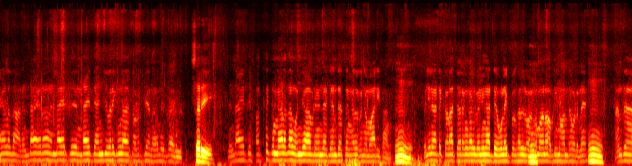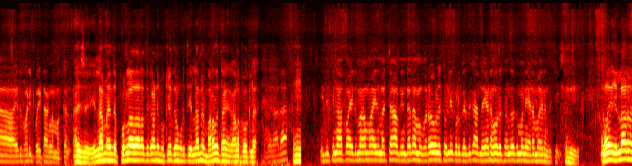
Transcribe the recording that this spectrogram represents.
மேலே தான் ரெண்டாயிரம் ரெண்டாயிரத்தி ரெண்டாயிரத்தி அஞ்சு வரைக்கும் அது தொடர்ச்சியாக நடந்துட்டு தான் இருந்துச்சு. சரி. ரெண்டாயிரத்தி பத்துக்கு மேலே தான் கொஞ்சம் அப்படி இந்த ஜென்ரேஷன்கள் கொஞ்சம் மாறிட்டாங்க. வெளிநாட்டு கலாச்சாரங்கள் வெளிநாட்டு உழைப்புகள் வருமானம் அப்படின்னு வந்த உடனே அந்த இதுபடி போயிட்டாங்க மக்கள். அது சரி. எல்லாமே இந்த பொருளாதாரத்துக்காண்டி முக்கியத்துவம் கொடுத்து எல்லாமே மறந்துட்டாங்க காலப்போக்கில். அதனால இது சின்னப்பா இது மாமா இது மச்சான் அப்படின்றத நம்ம உறவுகளை சொல்லி கொடுக்கறதுக்கு அந்த இடம் ஒரு சந்தோஷமான இடமா இருந்துச்சு. சரி. அதாவது எல்லாரும்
